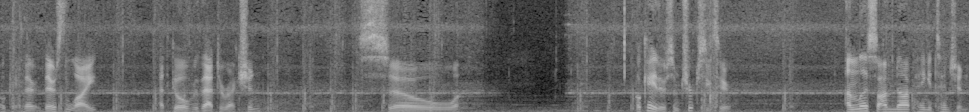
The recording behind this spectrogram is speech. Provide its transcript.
okay, there, there's the light. I have to go over that direction. So... Okay, there's some trixies here. Unless I'm not paying attention.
